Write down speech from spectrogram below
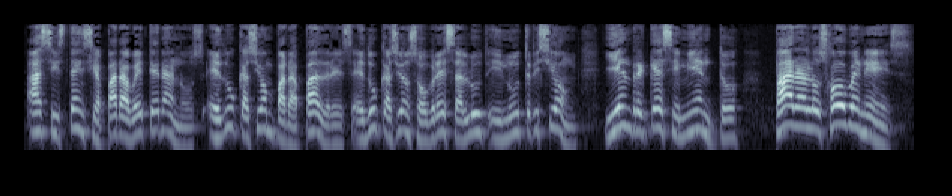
asistencia para veteranos, educación para padres, educación sobre salud y nutrición y enriquecimiento para los jóvenes.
